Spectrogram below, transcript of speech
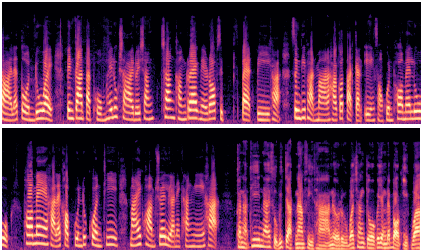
ชายและตนด้วย เป็นการตัดผมให้ลูกชายโดยช่างช่างครั้งแรกในรอบ18ปีค่ะ ซึ่งที่ผ่านมานะคะ ก็ตัดกันเองสองคนพ่อแม่ลูก พ่อแม่ค่ะ และขอบคุณทุกคนที่มาให้ความช่วยเหลือในครั้งนี้ค่ะ ขณะที่นายสุวิจักรนามสีฐานหรือว่าช่างโจก็ยังได้บอกอีกว่า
